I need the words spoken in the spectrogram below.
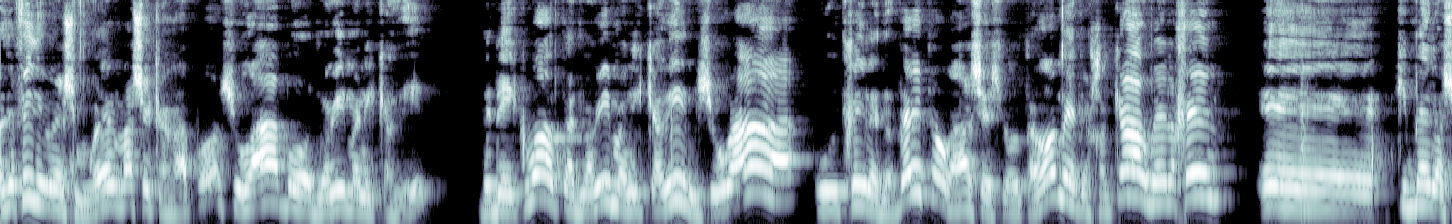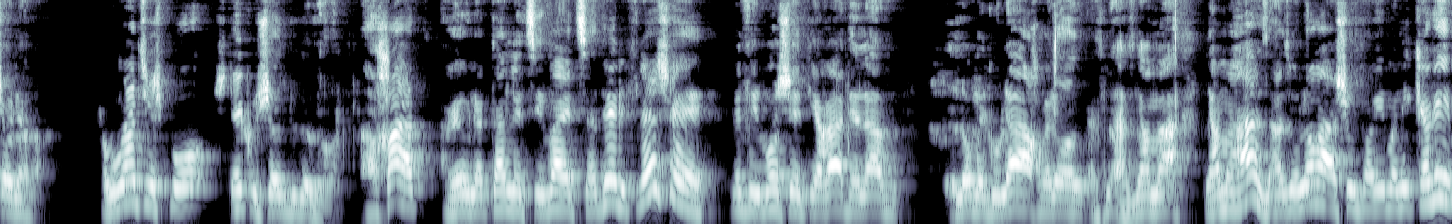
אז לפי דברי שמואל, מה שקרה פה, שהוא ראה בו דברים הניכרים ובעקבות הדברים הניכרים שהוא ראה, הוא התחיל לדבר איתו, ראה שיש לו תרומת וחקר ולכן אה, קיבל לשון הרע. כמובן שיש פה שתי קושות גדולות. האחת, הרי הוא נתן לציווה את שדה לפני שמפיבושת ירד אליו לא מגולח ולא, אז, אז למה, למה אז? אז הוא לא ראה שום דברים הניכרים.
